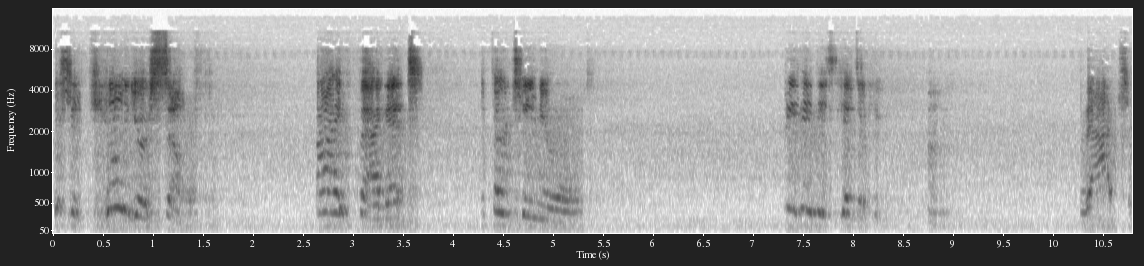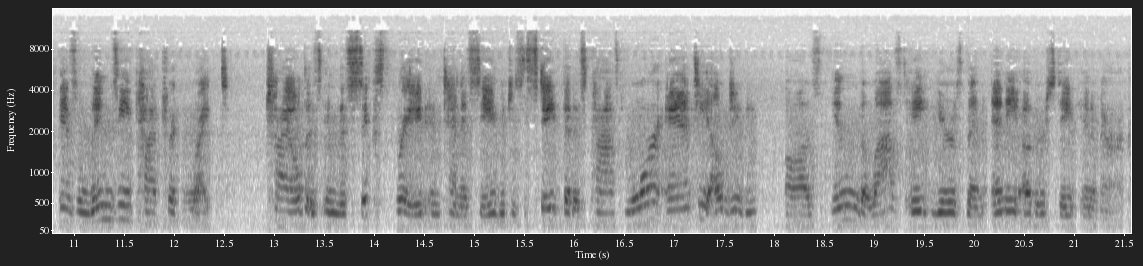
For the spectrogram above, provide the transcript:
You should kill yourself. I, faggot. A 13 year old. What do you think these kids are here? That is Lindsay Patrick Wright. Child is in the sixth grade in Tennessee, which is a state that has passed more anti LGBT laws in the last eight years than any other state in America.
